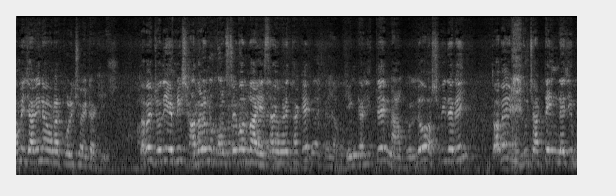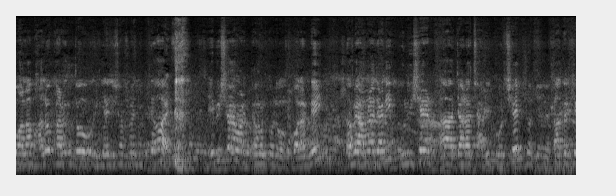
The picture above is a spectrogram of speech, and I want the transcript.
আমি জানি না ওনার পরিচয়টা কি। তবে যদি এমনি সাধারণ কনস্টেবল বা এসআই হয়ে থাকে, ইংরেজিতে না বললেও অসুবিধা নেই। তবে দু চারটে ইংরেজি বলা ভালো, কারণ তো ইংরেজি সবসময় লিখতে হয়। এ বিষয়ে আমার তেমন কোনো বলার নেই। তবে আমরা জানি পুলিশের যারা চাকরি করছে, তাদেরকে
